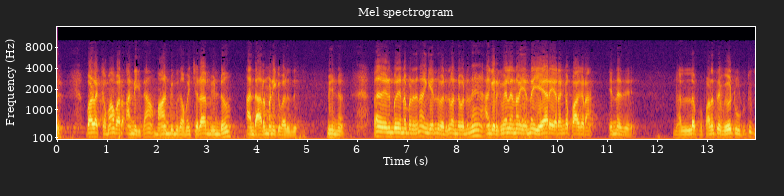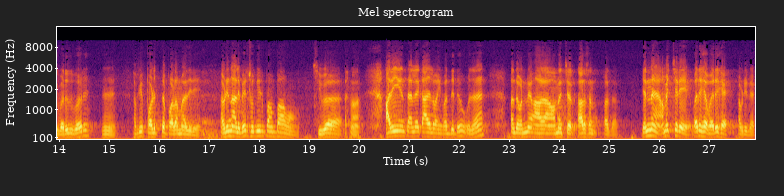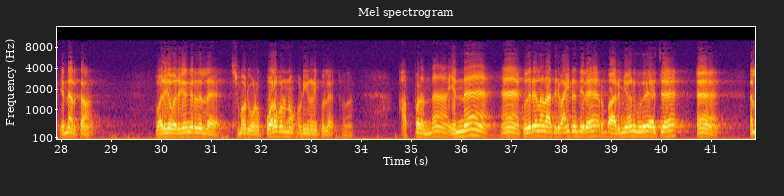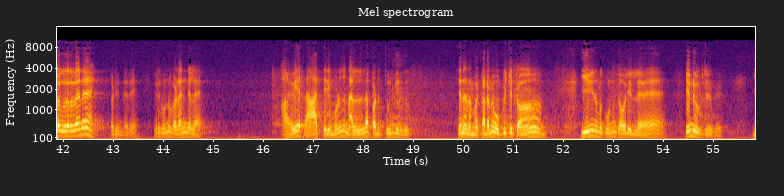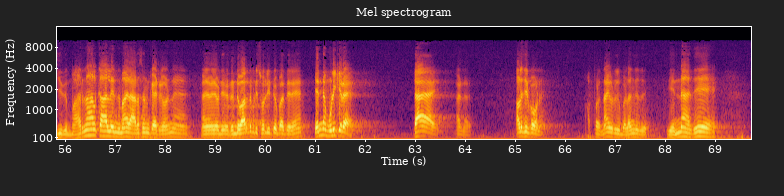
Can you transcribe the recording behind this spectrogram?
வழக்கமாக வர அன்னைக்கு தான் மாண்புமிகு அமைச்சராக மீண்டும் அந்த அரண்மனைக்கு வருது. மீண்டும். என்பது என்ன பண்ணுதுன்னா அங்கேருந்து வருது. வந்த உடனே அங்கே இருக்க மேல என்ன என்ன ஏற இறங்க பார்க்குறான் என்னது? நல்ல பணத்தை வேட்டு விட்டுட்டு வருது பாரு. அப்படியே பழுத்த பழம் மாதிரி. அப்படியே நாலு பேர் சொல்லியிருப்பான் பாவம். சிவ. அதையும் தலை காதல் வாங்கி வந்துட்டு அந்த உடனே அமைச்சர் அரசன் பார்த்தார். என்ன அமைச்சரே வருக வருக அப்படின்னார். என்ன அர்த்தம்? வருக வருகங்கிறது இல்லை. சும்மா அப்படி உனக்கு கொலை பண்ணணும் அப்படிங்கிற நினைப்பு இல்லை. அப்புறம்தான் என்ன? குதிரையெல்லாம் ராத்திரி வாங்கிட்டு வந்தீர. ரொம்ப அருமையான குதிரையாச்சே. நல்ல குதிரை தானே? அப்படின்னாரு. இவருக்கு ஒன்றும் விளங்கலை. ஆகவே ராத்திரி முழுங்க நல்லா படுத்து தூங்கி இருக்குது ஏன்னா நம்ம கடமை ஒப்பிச்சிட்டோம். இனி நமக்கு ஒன்றும் கவலை இல்லை. என்று ஒப்பிச்சிருக்கு. இது மறுநாள் காலைல இந்த மாதிரி அரசன் கேட்டுக்கோன்னு ரெண்டு வாரத்தை படி சொல்லிட்டு பார்த்தேன் என்ன முழிக்கிற? டாய் அழைச்சிட்டு போன அப்புறம் தான் இவருக்கு விளங்குது. என்ன அது?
